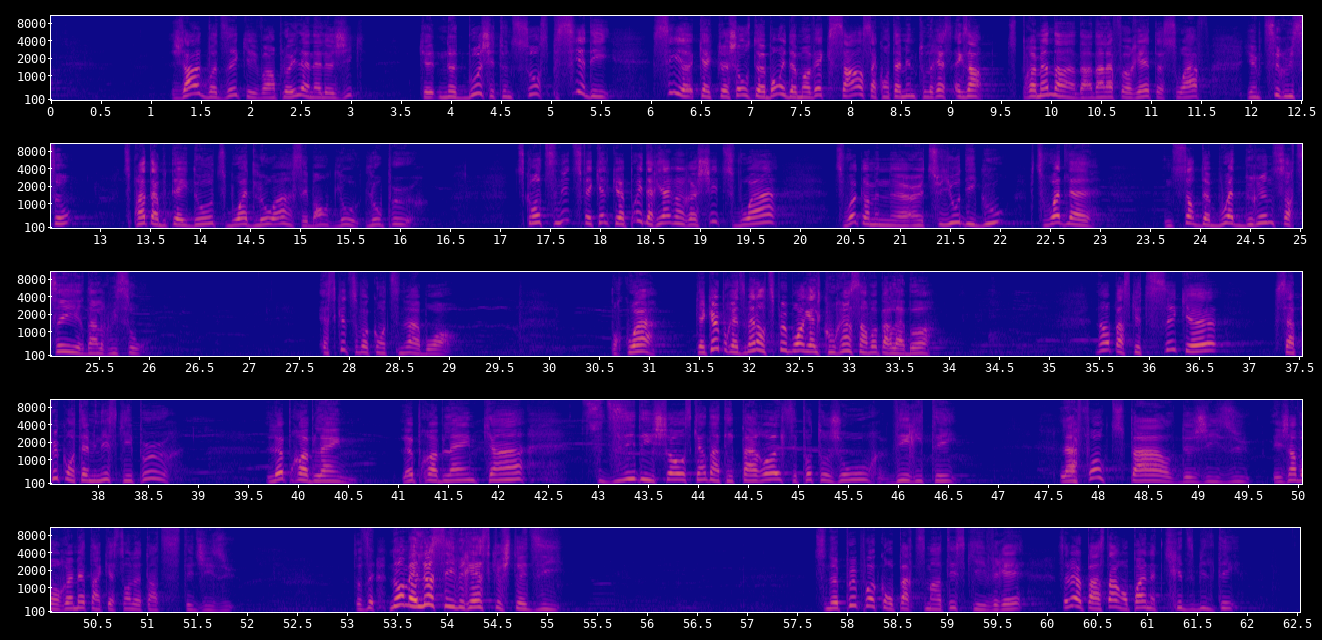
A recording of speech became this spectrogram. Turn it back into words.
Jacques va dire qu'il va employer l'analogie que notre bouche est une source, puis s'il y a des, s'il y a quelque chose de bon et de mauvais qui sort, ça contamine tout le reste. Exemple, tu te promènes dans, la forêt, tu as soif, il y a un petit ruisseau, tu prends ta bouteille d'eau, tu bois de l'eau, ah, c'est bon, de l'eau, pure. Tu continues, tu fais quelques pas et derrière un rocher, tu vois, tu vois comme un tuyau d'égout, puis tu vois de une sorte de boîte brune sortir dans le ruisseau. Est-ce que tu vas continuer à boire? Pourquoi? Quelqu'un pourrait dire, mais non, tu peux boire, le courant s'en va par là-bas. Non, parce que tu sais que ça peut contaminer ce qui est pur. Le problème, le problème, quand tu dis des choses, quand dans tes paroles, ce n'est pas toujours vérité. La fois que tu parles de Jésus, les gens vont remettre en question l'authenticité de Jésus. Tu vas dire, non, mais là, c'est vrai ce que je te dis. Tu ne peux pas compartimenter ce qui est vrai. Vous savez, un pasteur, on perd notre crédibilité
